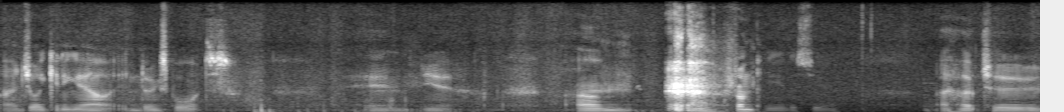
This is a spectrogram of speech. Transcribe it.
I enjoy getting out and doing sports, and yeah. Um, from PE this year, I hope to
